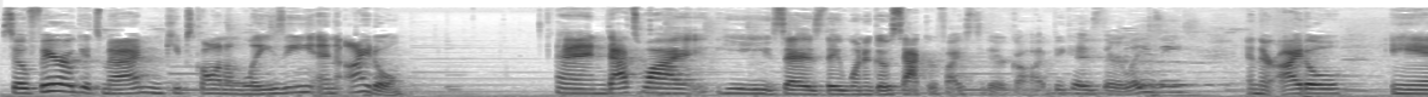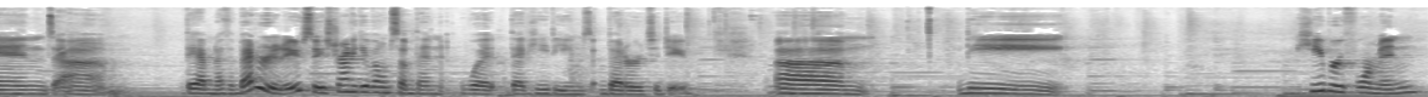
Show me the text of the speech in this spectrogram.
So Pharaoh gets mad and keeps calling them lazy and idle. And that's why he says they want to go sacrifice to their God because they're lazy and they're idle and um, they have nothing better to do. So he's trying to give them something what that he deems better to do. Um, the Hebrew foreman,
